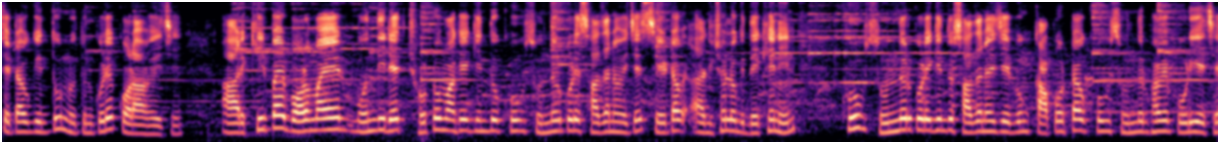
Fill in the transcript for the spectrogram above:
সেটাও কিন্তু নতুন করে করা হয়েছে। আর ক্ষীরপাইয়ের বড় মায়ের মন্দিরে ছোট মাকে কিন্তু খুব সুন্দর করে সাজানো হয়েছে, সেটাও এক ঝলক দেখে নিন। খুব সুন্দর করে কিন্তু সাজানো হয়েছে এবং কাপড়টাও খুব সুন্দরভাবে পরিয়েছে।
